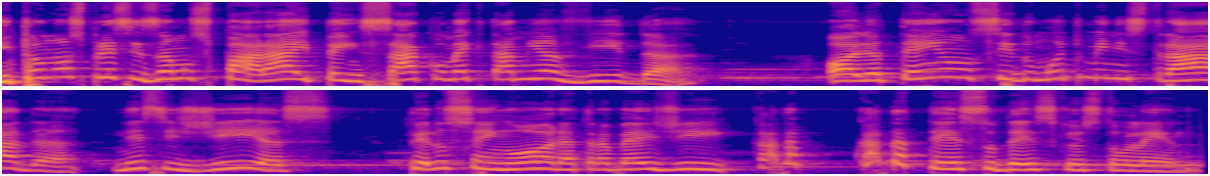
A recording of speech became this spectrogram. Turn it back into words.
Então nós precisamos parar e pensar como é que está a minha vida. Olha, eu tenho sido muito ministrada nesses dias pelo Senhor através de cada, cada texto desse que eu estou lendo.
